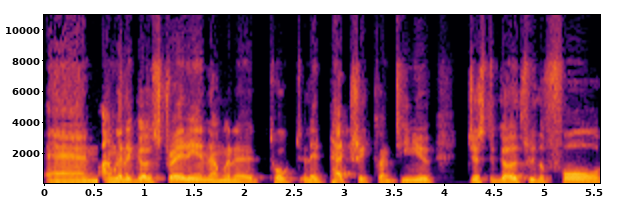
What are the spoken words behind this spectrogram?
And I'm going to go straight in. I'm going to talk to let Patrick continue just to go through the four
